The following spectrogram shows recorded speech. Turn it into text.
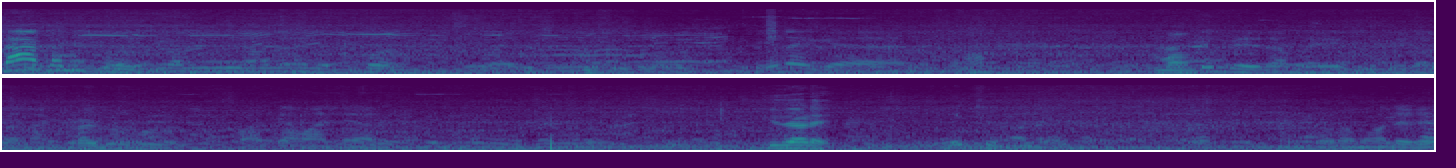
दहा कमी. मग? काय किती झाड आहे माल आहे रे।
